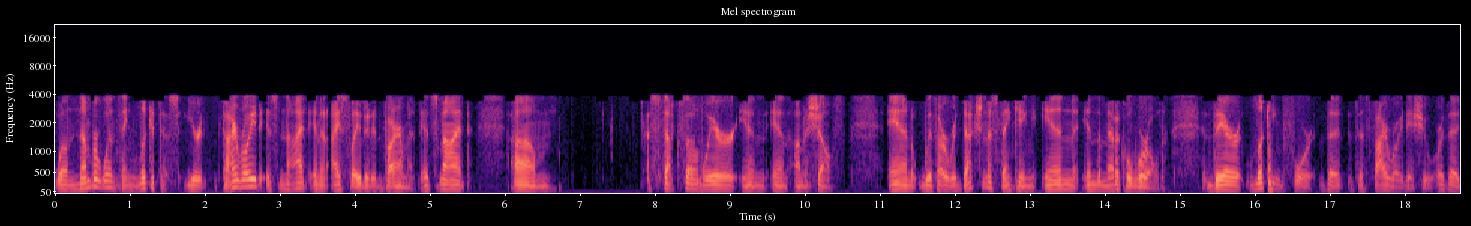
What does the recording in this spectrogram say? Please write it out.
Well, number one thing, look at this. Your thyroid is not in an isolated environment. It's not um, stuck somewhere in, in on a shelf. And with our reductionist thinking in in the medical world, they're looking for the the thyroid issue or the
